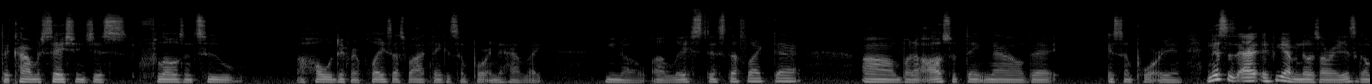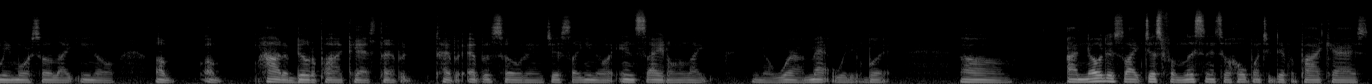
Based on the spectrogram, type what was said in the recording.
the conversation just flows into a whole different place that's why i think it's important to have like you know a list and stuff like that um, but i also think now that it's important and this is if you haven't noticed already this is gonna be more so like you know a a how to build a podcast type of type of episode and just like you know an insight on like you know where I'm at with it. But um, I noticed like just from listening to a whole bunch of different podcasts,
